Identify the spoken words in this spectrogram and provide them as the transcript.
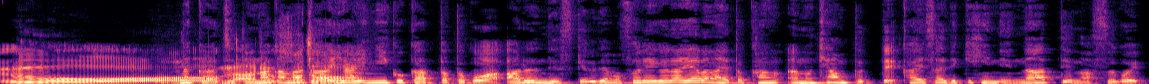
おーだからちょっとなかなかやりにくかったとこはあるんですけど、でもそれぐらいやらないとかん、あの、キャンプって開催できひんねんなっていうのはすごい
